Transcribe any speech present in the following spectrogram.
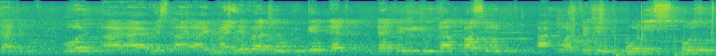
That boy, I, I, I, I, I never to, to get that, that, uh, that person uh, was taken to police post.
